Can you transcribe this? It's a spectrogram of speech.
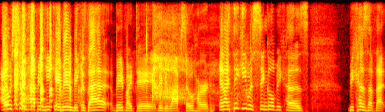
I was so happy he came in because that made my day. It made me laugh so hard. And I think he was single because because of that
